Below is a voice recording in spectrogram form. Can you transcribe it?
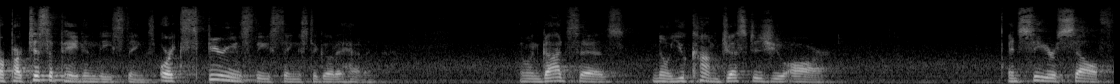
or participate in these things or experience these things to go to heaven. And when God says, No, you come just as you are and see yourself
